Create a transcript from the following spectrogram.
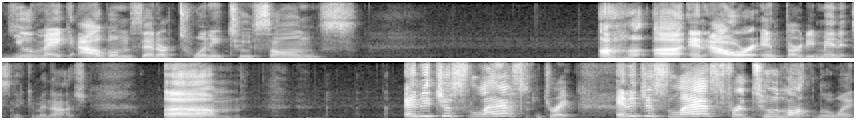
you make albums that are 22 songs, uh, uh an hour and 30 minutes, Nicki Minaj. Um and it just lasts Drake. And it just lasts for too long, Lil Wayne.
